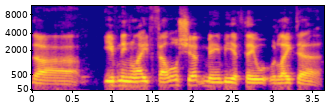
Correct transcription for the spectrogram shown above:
the Evening Light Fellowship? Maybe if they would like to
